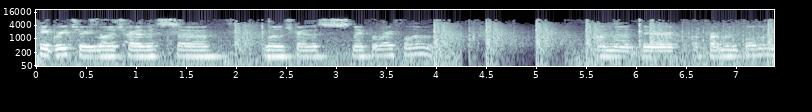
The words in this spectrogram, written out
Hey, Breacher, you want to try this? Uh, you want to try this sniper rifle out on that their apartment building?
